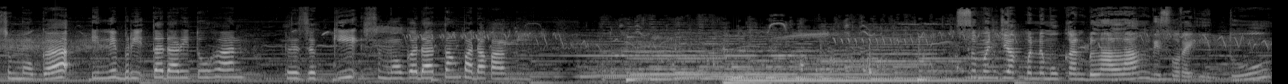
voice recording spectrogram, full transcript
Semoga ini berita dari Tuhan. Rezeki semoga datang pada kami. Semenjak menemukan belalang di sore itu,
